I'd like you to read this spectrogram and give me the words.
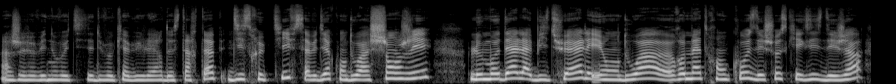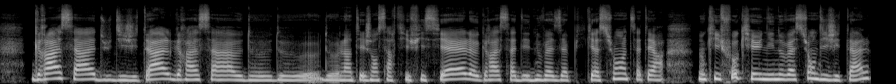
être je vais nouveau utiliser du vocabulaire de start-up, disruptif, ça veut dire qu'on doit changer le modèle habituel et on doit euh, remettre en cause des choses qui existent déjà grâce à du digital, grâce à de, de l'intelligence artificielle, grâce à des nouvelles applications, etc. Donc il faut qu'il y ait une innovation digitale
